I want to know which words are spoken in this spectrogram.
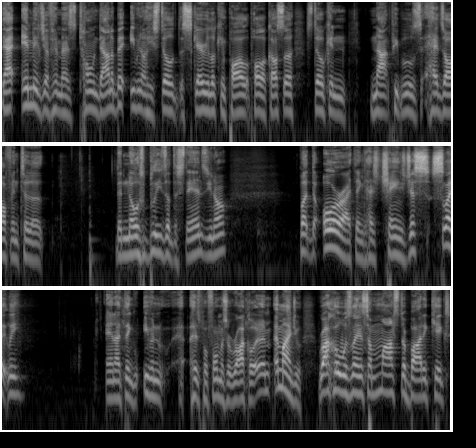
that image of him has toned down a bit, even though he's still the scary looking Paul Paulo Costa, still can knock people's heads off into the the nosebleeds of the stands, you know. But the aura, I think, has changed just slightly. And I think even his performance with Rocco, and, and mind you, Rocco was laying some monster body kicks,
